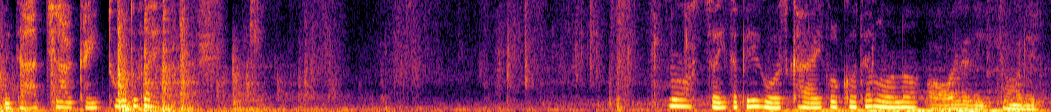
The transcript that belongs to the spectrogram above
Cuidado, Thiago. Cai tudo, velho. Nossa, aí tá perigoso, cara. Aí colocou até lona, ó. Ó, olha ali, filma ali.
